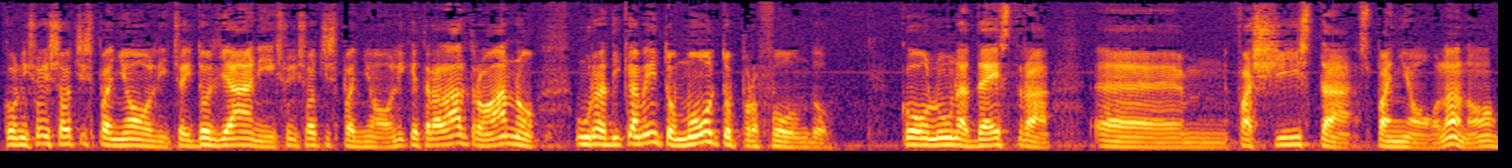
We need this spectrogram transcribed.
con i suoi soci spagnoli, cioè i Dogliani, i suoi soci spagnoli, che tra l'altro hanno un radicamento molto profondo con una destra eh, fascista spagnola, no?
